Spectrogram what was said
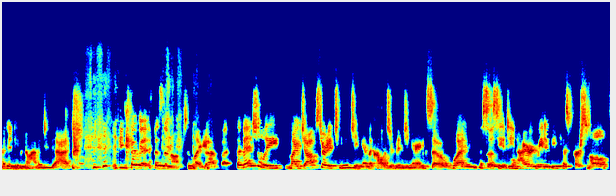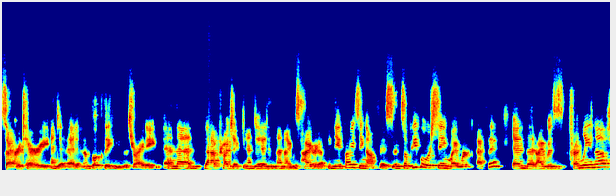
I didn't even know how to do that. Think of it as an option like that. But eventually my job started changing in the College of Engineering. So one associate dean hired me to be his personal secretary and to edit a book that he was writing. And then that project ended and then I was hired up in the advising office. And so people were seeing my work ethic and that I was friendly enough.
